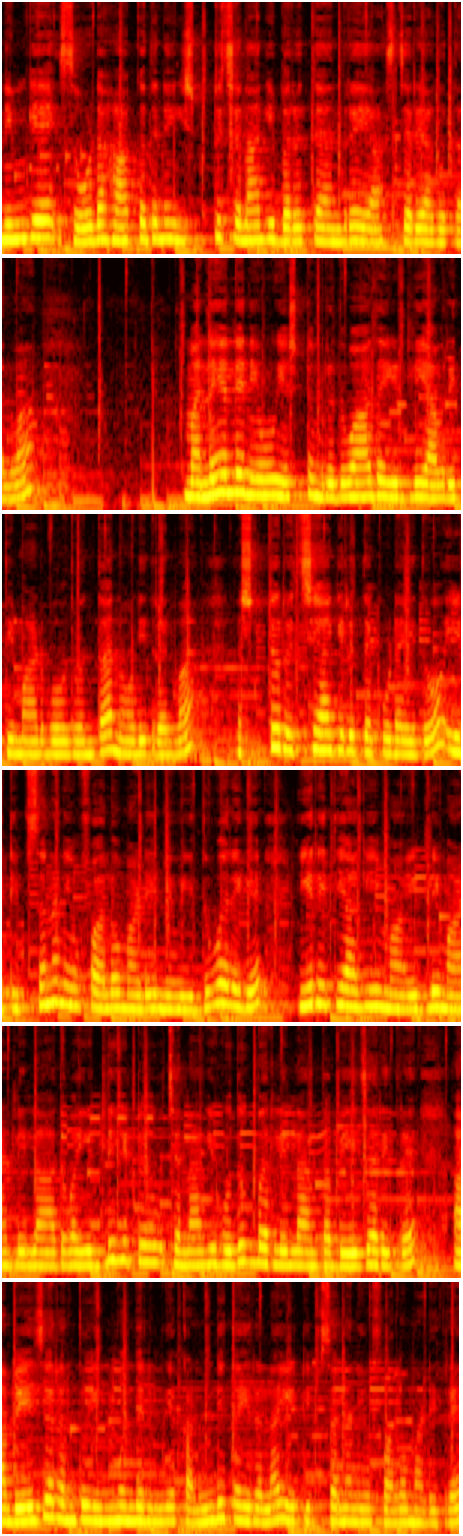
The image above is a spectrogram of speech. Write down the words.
ನಿಮಗೆ ಸೋಡಾ ಹಾಕೋದೇ ಇಷ್ಟು ಚೆನ್ನಾಗಿ ಬರುತ್ತೆ ಅಂದರೆ ಆಶ್ಚರ್ಯ ಆಗುತ್ತಲ್ವಾ? ಮನೆಯಲ್ಲೇ ನೀವು ಎಷ್ಟು ಮೃದುವಾದ ಇಡ್ಲಿ ಯಾವ ರೀತಿ ಮಾಡ್ಬೋದು ಅಂತ ನೋಡಿದ್ರಲ್ವಾ? ಅಷ್ಟು ರುಚಿಯಾಗಿರುತ್ತೆ ಕೂಡ ಇದು. ಈ ಟಿಪ್ಸನ್ನು ನೀವು ಫಾಲೋ ಮಾಡಿ, ನೀವು ಇದುವರೆಗೆ ಈ ರೀತಿಯಾಗಿ ಮಾ, ಇಡ್ಲಿ ಮಾಡಲಿಲ್ಲ ಅಥವಾ ಇಡ್ಲಿ ಹಿಟ್ಟು ಚೆನ್ನಾಗಿ ಹುದುಗ್ ಬರಲಿಲ್ಲ ಅಂತ ಬೇಜಾರಿದ್ರೆ, ಆ ಬೇಜಾರಂತೂ ಇನ್ನು ಮುಂದೆ ನಿಮಗೆ ಖಂಡಿತ ಇರಲ್ಲ. ಈ ಟಿಪ್ಸನ್ನು ನೀವು ಫಾಲೋ ಮಾಡಿದರೆ.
